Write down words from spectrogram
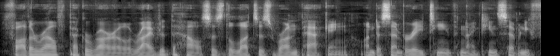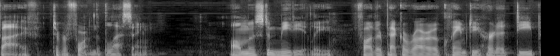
Father Ralph Pecoraro arrived at the house as the Lutzes were unpacking on December 18, 1975, to perform the blessing. Almost immediately, Father Pecoraro claimed he heard a deep,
